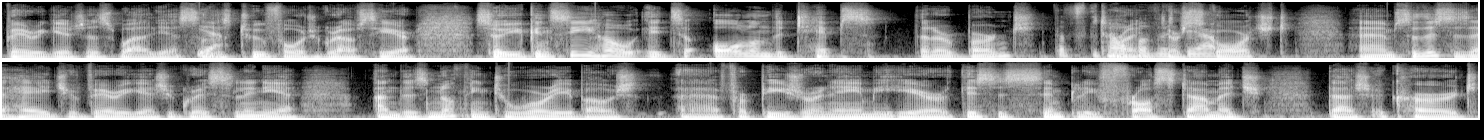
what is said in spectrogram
variegated as well. Yes. So Yeah. there's two photographs here. So you can see how it's all on the tips that are burnt. That's the top right? of it, They're yeah. scorched. Um, so this is a hedge of variegated griselinia, and there's nothing to worry about uh, for Peter and Amy here. This is simply frost damage that occurred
